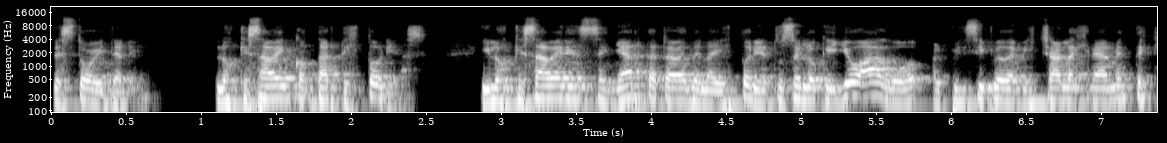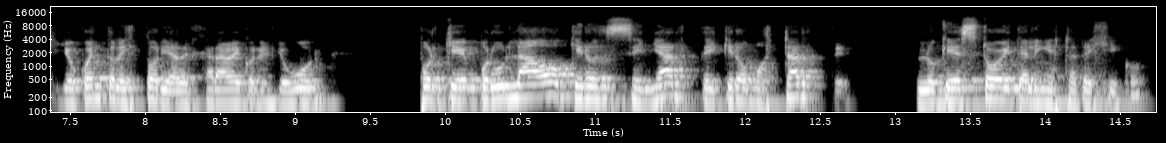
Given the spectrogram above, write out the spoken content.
de storytelling, los que saben contarte historias y los que saben enseñarte a través de la historia. Entonces lo que yo hago al principio de mis charlas generalmente es que yo cuento la historia del jarabe con el yogur, porque por un lado quiero enseñarte, quiero mostrarte lo que es storytelling estratégico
